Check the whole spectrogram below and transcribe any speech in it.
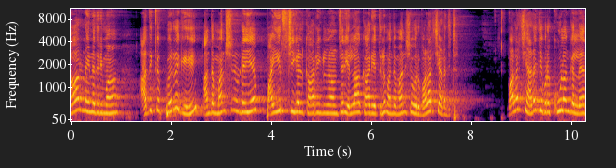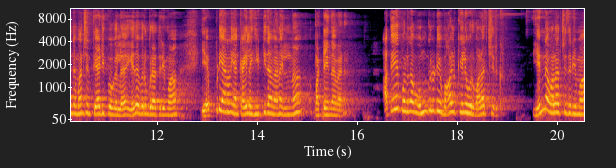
காரணம் என்ன தெரியுமா? அதுக்கு பிறகு அந்த மனுஷனுடைய பயிற்சிகள் காரியங்களாலும் சரி எல்லா காரியத்திலும் அந்த மனுஷன் ஒரு வளர்ச்சி அடைஞ்சிட்டான். வளர்ச்சி அடைஞ்ச பிறகு கூழங்கல்ல அந்த மனுஷன் தேடி போகல. எதை விரும்புகிறார் தெரியுமா? எப்படி ஆனாலும் என் கையில் ஈட்டி தான் வேணும் இல்லைன்னா பட்டையும் தான் வேணும். அதே போல தான் உங்களுடைய வாழ்க்கையில ஒரு வளர்ச்சி இருக்குது என்ன வளர்ச்சி தெரியுமா?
